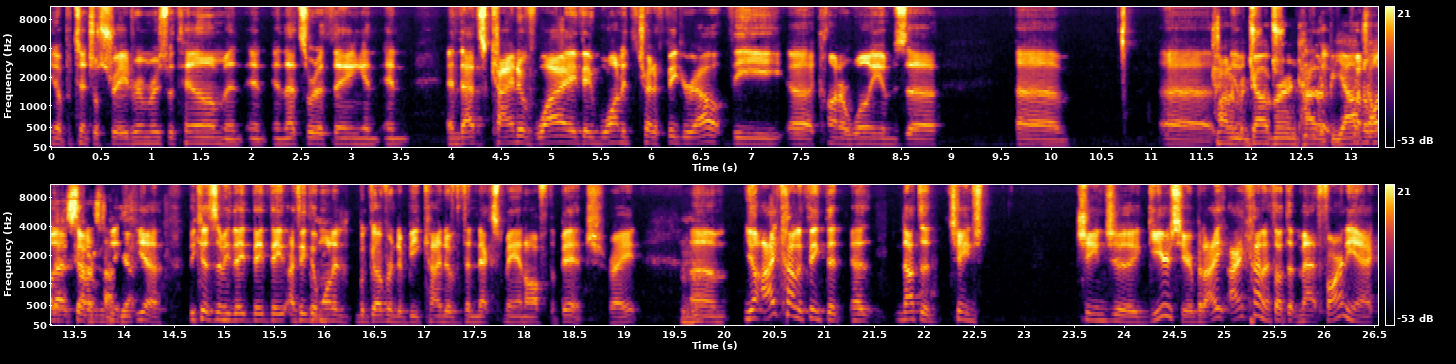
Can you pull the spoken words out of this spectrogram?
you know potential trade rumors with him and, and and that sort of thing, and and and that's kind of why they wanted to try to figure out the uh, Connor Williams. Uh, um uh, Connor you know, McGovern, Tyler Biadasz, all that sort of stuff. Yeah. yeah, because I mean, they, they, they, I think they wanted McGovern to be kind of the next man off the bench, right? Mhm. Um, yeah, I kind of think that uh, not to change change uh, gears here, but I, I kind of thought that Matt Farniok,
